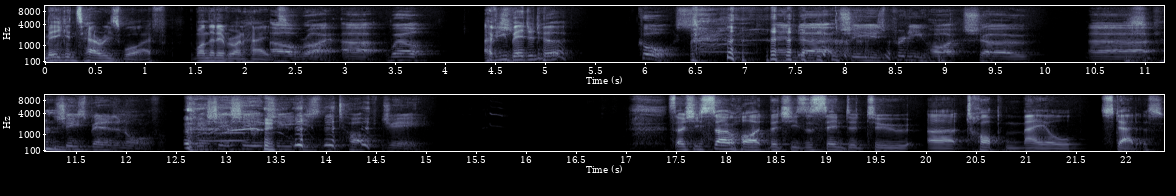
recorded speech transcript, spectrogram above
Meghan's Harry's wife, the one that everyone hates. Oh, right. Uh, well, Have you bedded her? Of course. and uh, she is pretty hot, so uh, she's better than all of them. She, she, she, she is the top G. So she's so hot that she's ascended to uh, top male status.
